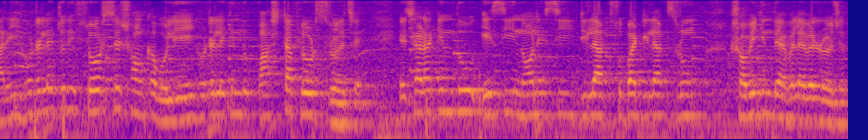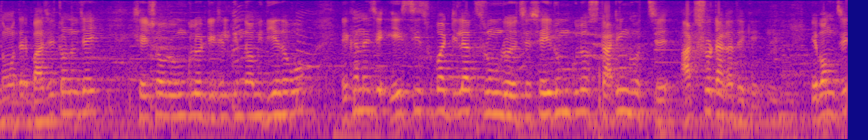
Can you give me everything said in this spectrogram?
আর এই হোটেলের যদি ফ্লোরসের সংখ্যা বলি, এই হোটেলে কিন্তু পাঁচটা ফ্লোরস রয়েছে। এছাড়া কিন্তু AC non AC deluxe, super deluxe room সবই কিন্তু অ্যাভেলেবেল রয়েছে। তোমাদের বাজেট অনুযায়ী সেই সব রুমগুলোর ডিটেল কিন্তু আমি দিয়ে দেবো। এখানে যে এসি, সুপার ডিলাক্স রুম রয়েছে, সেই রুমগুলো স্টার্টিং হচ্ছে আটশো টাকা থেকে। এবং যে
